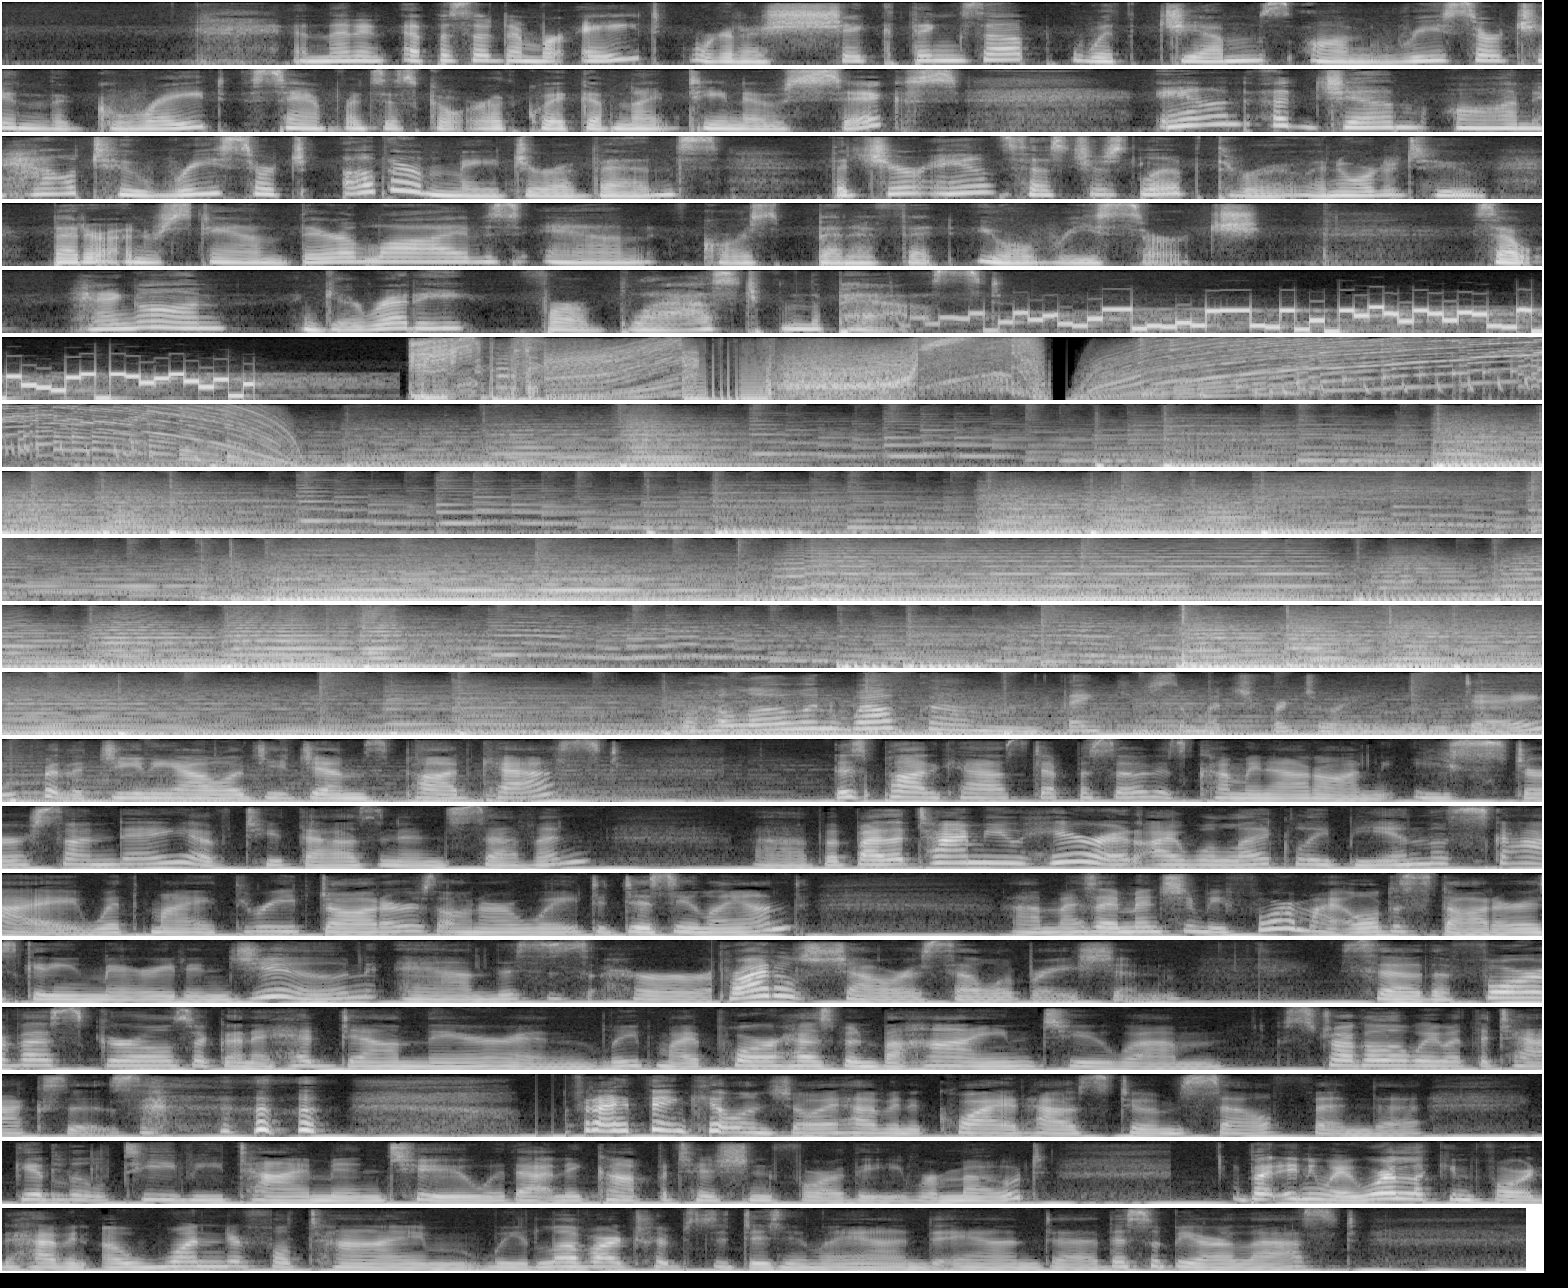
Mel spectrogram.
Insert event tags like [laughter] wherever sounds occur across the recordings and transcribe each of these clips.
And then in episode number eight, we're going to shake things up with gems on researching the great San Francisco earthquake of 1906 and a gem on how to research other major events that your ancestors lived through in order to better understand their lives and, of course, benefit your research. So hang on and get ready for a blast from the past. Hello and welcome. Thank you so much for joining me today for the Genealogy Gems podcast. This podcast episode is coming out on Easter Sunday of 2007. Uh, but by the time you hear it, I will likely be in the sky with my three daughters on our way to Disneyland. Um, as I mentioned before, my oldest daughter is getting married in June, and this is her bridal shower celebration. So the four of us girls are going to head down there and leave my poor husband behind to um, struggle away with the taxes. [laughs] but I think he'll enjoy having a quiet house to himself and uh, get a little TV time in too without any competition for the remote. But anyway, we're looking forward to having a wonderful time. We love our trips to Disneyland, and uh, this will be our last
